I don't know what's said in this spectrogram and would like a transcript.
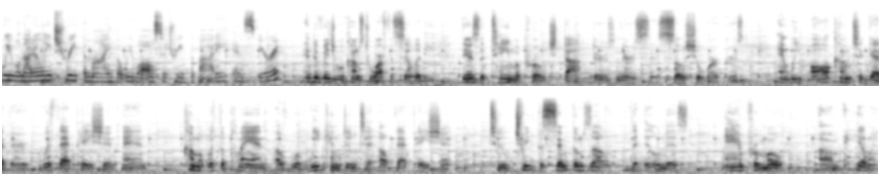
We will not only treat the mind, but we will also treat the body and spirit. Individual comes to our facility. There's a team approach doctors, nurses, social workers, and we all come together with that patient and come up with a plan of what we can do to help that patient to treat the symptoms of the illness and promote um, healing.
